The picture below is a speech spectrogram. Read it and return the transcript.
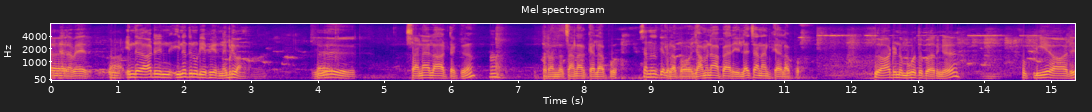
ரெண்டரை வயது. இந்த ஆடு இனத்தினுடைய பேர் என்ன? எப்படி வாங்க? இது சணல் ஆட்டுக்கு அப்புறம் இந்த சணல் கிளப்பு சன்னல் கேள்வி கிளப்பு யமுனா பேரியில் சணல் கிளப்பு ஆடுன முகத்தை பாருங்க. அப்படியே ஆடு.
